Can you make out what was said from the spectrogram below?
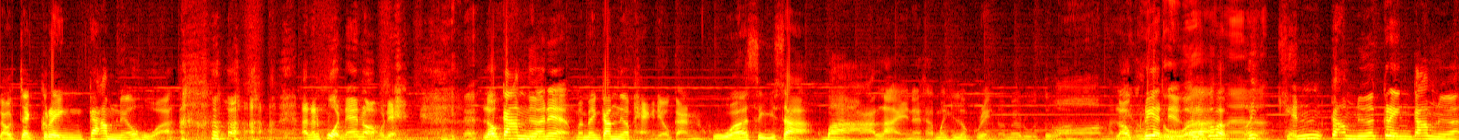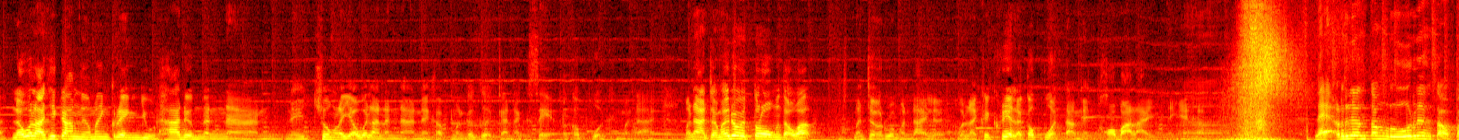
เราจะเกรงกล้ามเนื้อหัว อันนั้นปวดแน่นอนคุณเอกแล้วกล้ามเนื้อเนี่ยมันเป็นกล้ามเนื้อแผงเดียวกัน หัวศีรษะบ่าไหล่นะครับบางทีเราเกรงโดยไม่รู้ตัวอ๋อมันไม่เราเครียดเนี่ยรู้ตัวเราก็แบบอ่าเฮ้ยเข็นกล้ามเนื้อเกรงกล้ามเนื้อแล้วเวลาที่กล้ามเนื้อมันเกร็งอยู่ท่าเดิมนานๆ ในช่วงระยะเวลานานๆนะครับมันก็เกิดการอักเสบแล้วก็ปวดขึ้นมาได้ มันอาจจะไม่โดยตรงแต่ว่ามันเจอร่วมกันได้เลย เวลาเครียดๆแล้วก็ปวดตามเนี่ยข้อบ่าไหล่อย่างเงี้ยครับ และเรื่องต้องรู้เรื่องต่อไป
